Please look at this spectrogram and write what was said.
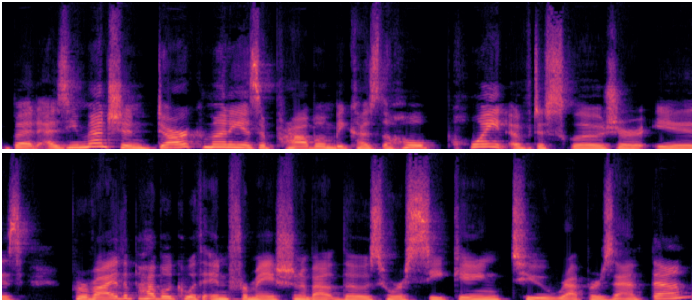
But as you mentioned, dark money is a problem because the whole point of disclosure is provide the public with information about those who are seeking to represent them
